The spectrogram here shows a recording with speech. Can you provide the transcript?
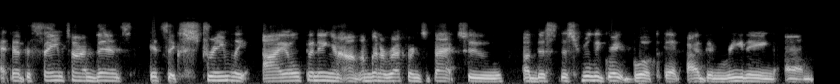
at the same time, Vince, it's extremely eye opening. And I'm, I'm going to reference back to uh, this this really great book that I've been reading um,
